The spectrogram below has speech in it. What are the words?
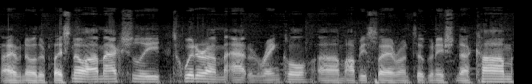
I have no other place. No, I'm actually Twitter. I'm at Rankle. Um, obviously, I run TokuNation.com.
